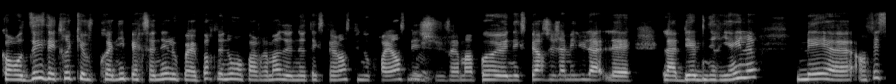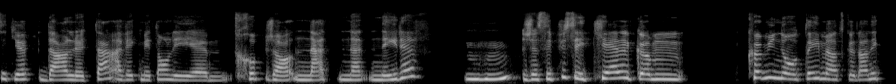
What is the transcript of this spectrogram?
qu'on dise des trucs que vous preniez personnels ou peu importe, nous, on parle vraiment de notre expérience puis nos croyances, mais je suis vraiment pas une experte, j'ai jamais lu la, la, Bible ni rien, là. mais euh, en fait, c'est que dans le temps, avec, mettons, les euh, troupes genre nat, native, mm-hmm. je sais plus c'est quelle comme communauté, mais en tout cas, dans les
